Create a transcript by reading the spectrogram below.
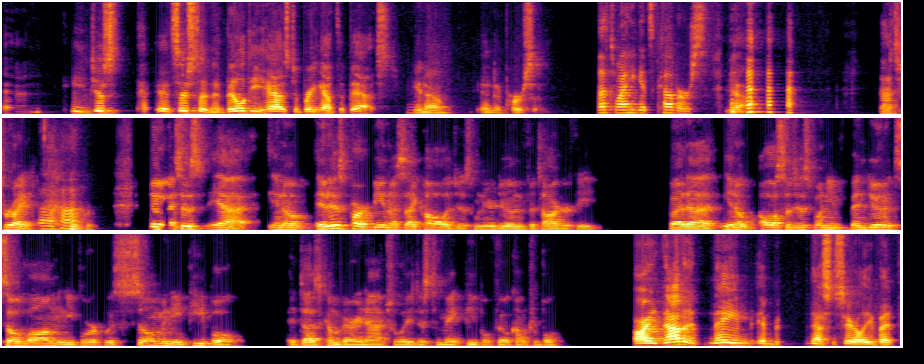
and he just it's just an ability he has to bring out the best, you mm-hmm. know, in a person. That's why he gets covers. Yeah. That's right. Uh-huh. it's just yeah you know it is part being a psychologist when you're doing photography but uh you know also just when you've been doing it so long and you've worked with so many people it does come very naturally just to make people feel comfortable all right not a name necessarily but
